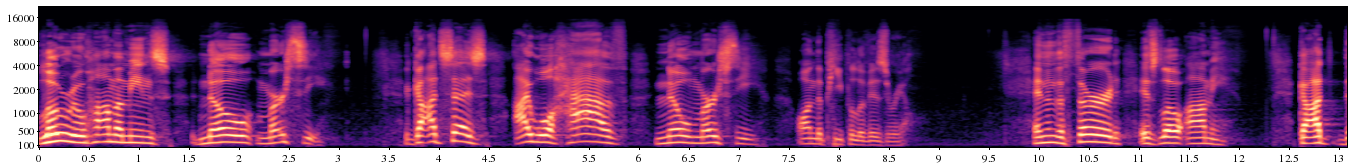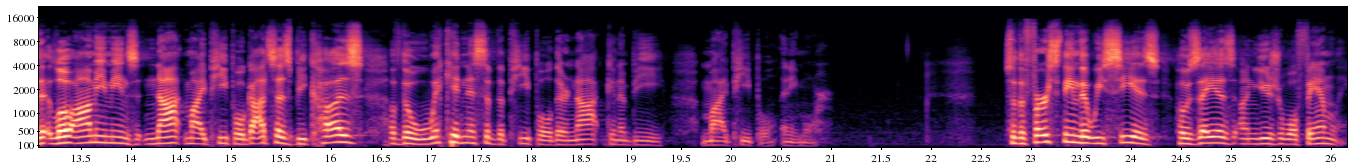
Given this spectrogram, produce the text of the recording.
Lo Ruhamah means no mercy. God says, I will have no mercy on the people of Israel. And then the third is Lo Ammi. God, Lo Ammi means not my people. God says, because of the wickedness of the people, they're not going to be my people anymore. So the first theme that we see is Hosea's unusual family.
